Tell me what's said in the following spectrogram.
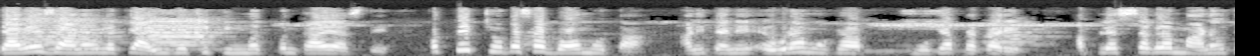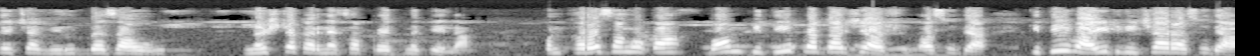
त्यावेळेस जाणवलं की आयुष्याची किंमत पण काय असते. फक्त एक छोटासा बॉम्ब होता. आणि त्याने एवढा मोठा मोठ्या प्रकारे आपल्या सगळ्या मानवतेच्या विरुद्ध जाऊन नष्ट करण्याचा प्रयत्न केला. पण खरं सांगू का? बॉम्ब कितीही प्रकारचे असू असू द्या किती वाईट विचार असू द्या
